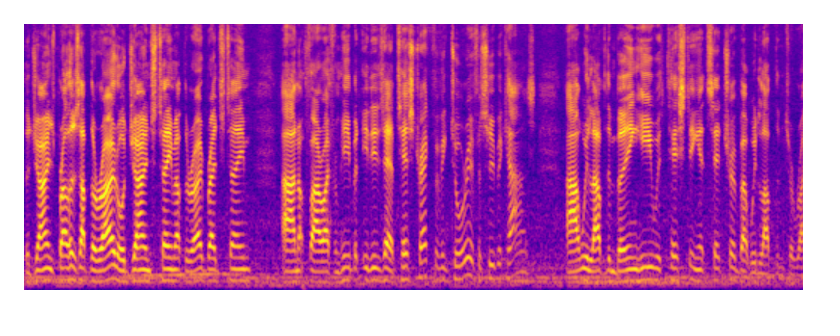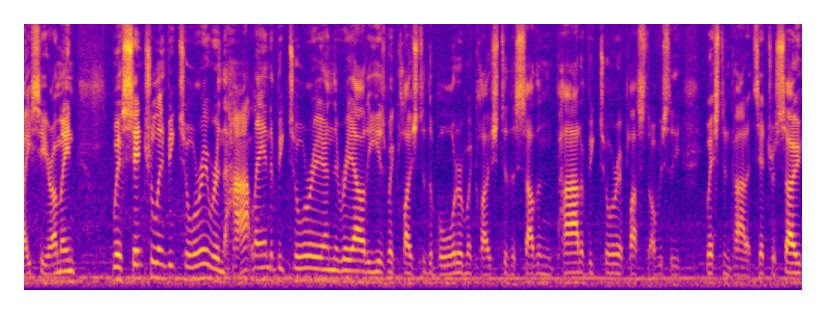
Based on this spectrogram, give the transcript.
the Jones brothers up the road, or Jones team up the road, Brad's team, uh, not far away from here, but it is our test track for Victoria for supercars. Uh, we love them being here with testing, etc., but we'd love them to race here. I mean, we're central in Victoria, we're in the heartland of Victoria, and the reality is we're close to the border and we're close to the southern part of Victoria, plus obviously western part, etc. So a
